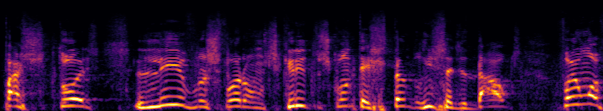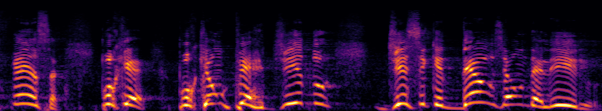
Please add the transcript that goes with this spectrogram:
pastores, livros foram escritos contestando Richard Dawkins. Foi uma ofensa. Por quê? Porque um perdido disse que Deus é um delírio.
